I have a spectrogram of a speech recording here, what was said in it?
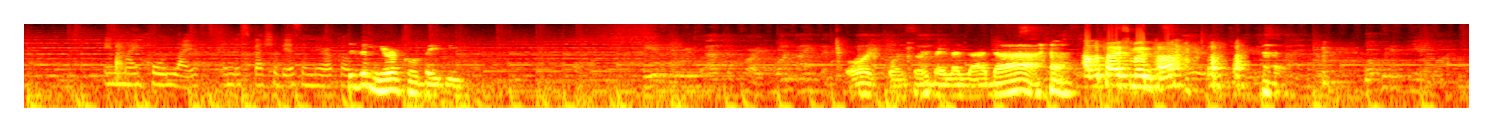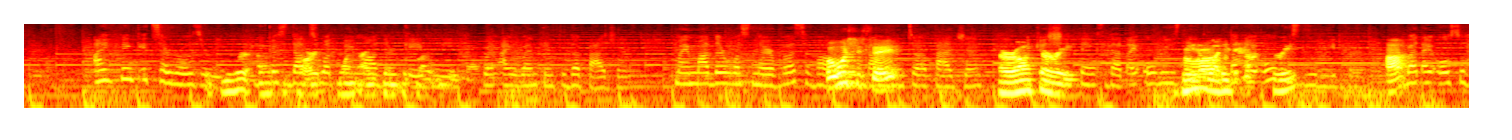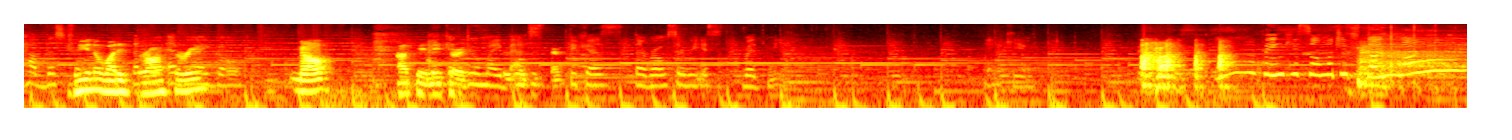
in my whole life, and especially as a miracle. This is a miracle, baby. Oh, sponsored by Lazada. Advertisement, huh? what would it be and why? I think it's a rosary If you were because that's what my mother gave me when I went into the pageant. My mother was nervous about What would she coming say? into a pageant A because she rosary. thinks that I always Do you know her, what is I rosary? always do need her. Huh? But I also have the strength Do you know what is rosary? I go, No. Okay, I later. can do my best because the rosary is with me. Oh, thank you so much. It's done now.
